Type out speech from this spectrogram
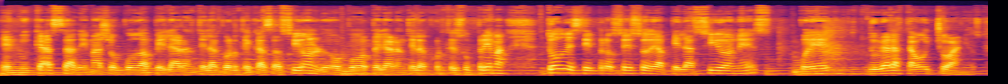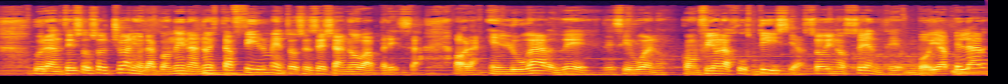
en mi casa, además yo puedo apelar ante la Corte de Casación, luego puedo apelar ante la Corte Suprema, todo ese proceso de apelaciones puede durar hasta ocho años. Durante esos ocho años la condena no está firme, entonces ella no va presa. Ahora, en lugar de decir, bueno, confío en la justicia, soy inocente, voy a apelar,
